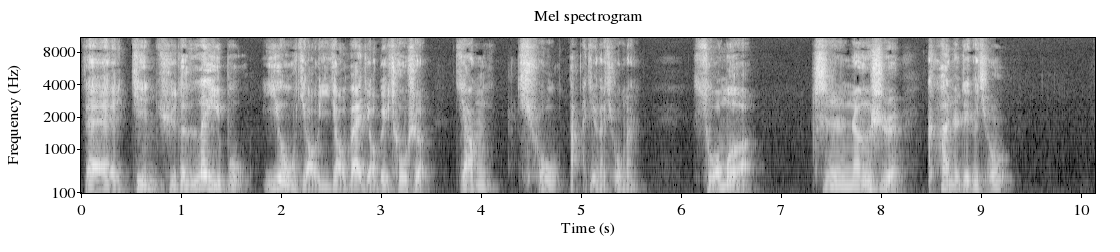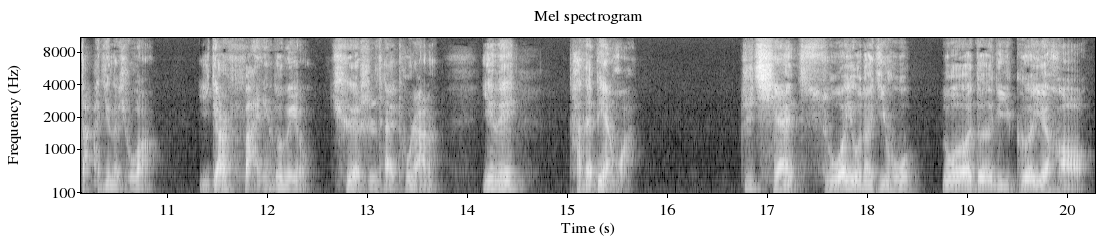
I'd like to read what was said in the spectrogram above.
在禁区的内部右脚一脚外脚背抽射，将球打进了球门。索莫只能是看着这个球打进了球网，一点反应都没有。确实太突然了，因为他在变化。之前所有的几乎罗德里戈也好，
